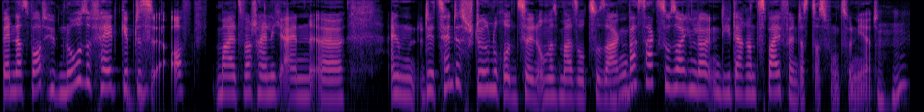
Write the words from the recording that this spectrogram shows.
wenn das Wort Hypnose fällt, gibt es oftmals wahrscheinlich ein, äh, ein dezentes Stirnrunzeln, um es mal so zu sagen. Mhm. Was sagst du solchen Leuten, die daran zweifeln, dass das funktioniert? Mhm.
